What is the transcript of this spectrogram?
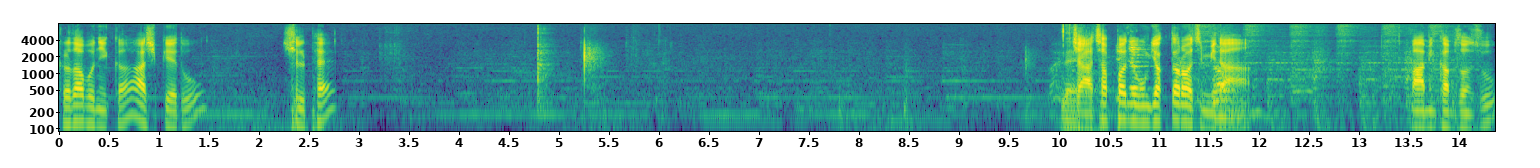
그러다 보니까 아쉽게도 실패. 네. 자, 첫 번째 공격 떨어집니다. 마민캄 선수.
